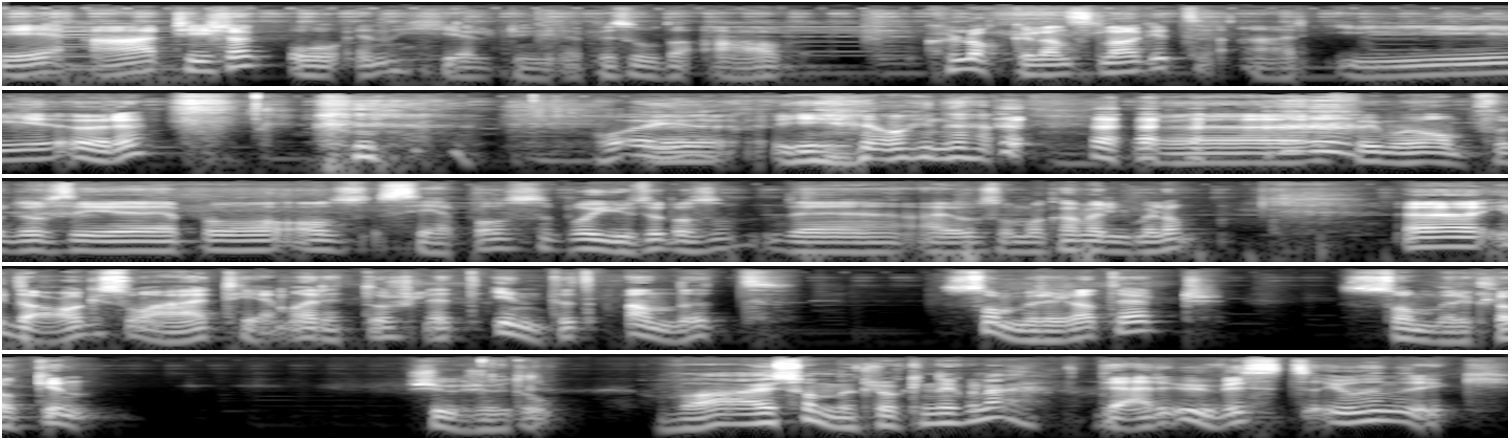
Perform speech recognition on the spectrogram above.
Det er tirsdag, og en helt ny episode av Klokkelandslaget er i øret. Og øyne. I øynene. Eh, for vi må jo oppfordre å, si på, å se på oss på YouTube også. Det er jo sånn man kan velge mellom. Eh, I dag så er temaet rett og slett intet annet sommerrelatert. Sommerklokken 2022. Hva er sommerklokken, Nikolai? Det er uvisst, Jon Henrik.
